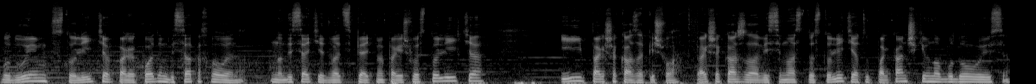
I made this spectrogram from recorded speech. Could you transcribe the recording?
Будуємо століття, переходимо 10 хвилина. На 10.25 ми перейшли століття. І перша каза пішла. Перша каза 18 століття, я тут парканчиків набудовуюся.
